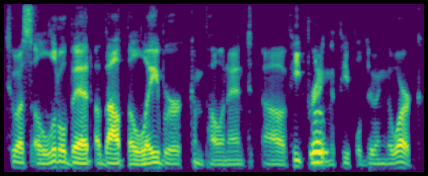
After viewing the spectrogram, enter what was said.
to us a little bit about the labor component of heat printing, the people doing the work.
